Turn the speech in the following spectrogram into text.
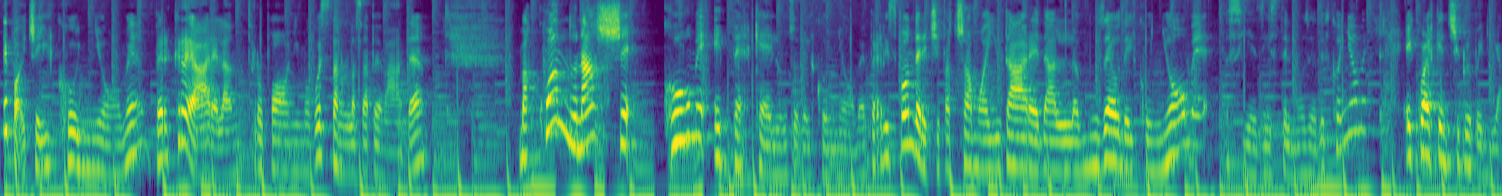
e poi c'è il cognome per creare l'antroponimo. Questa non la sapevate? Ma quando nasce come e perché l'uso del cognome? Per rispondere ci facciamo aiutare dal Museo del Cognome, sì esiste il Museo del Cognome, e qualche enciclopedia.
